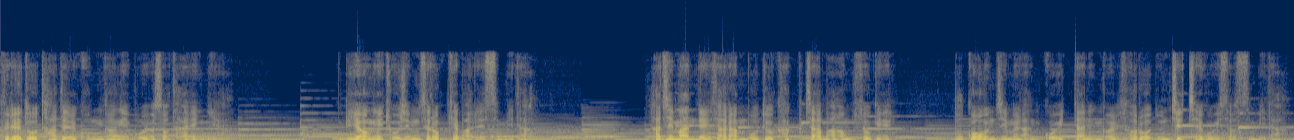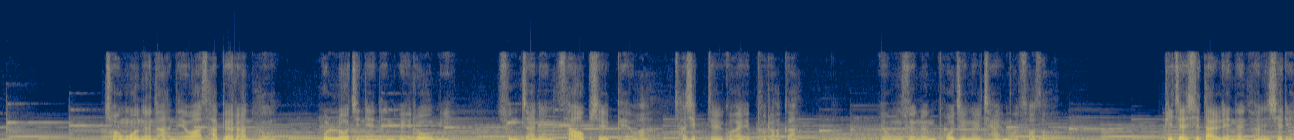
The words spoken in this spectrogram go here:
그래도 다들 건강해 보여서 다행이야. 미영이 조심스럽게 말했습니다. 하지만 네 사람 모두 각자 마음속에 무거운 짐을 안고 있다는 걸 서로 눈치채고 있었습니다. 정호는 아내와 사별한 후 홀로 지내는 외로움이, 순자는 사업 실패와 자식들과의 불화가, 영수는 보증을 잘못 서서 빚에 시달리는 현실이,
